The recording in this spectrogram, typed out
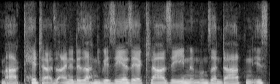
Markt hätte. Also eine der Sachen, die wir sehr, sehr klar sehen in unseren Daten ist,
